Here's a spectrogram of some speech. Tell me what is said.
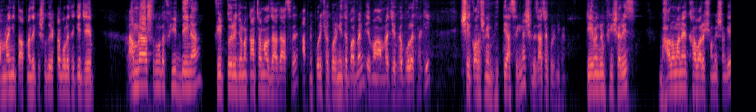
আমরা কিন্তু আপনাদেরকে শুধু একটা বলে থাকি যে, আমরা শুধুমাত্র ফিড দিই না। ফিড তৈরির জন্য কাঁচামাল যা যা আছে আপনি পরীক্ষা করে নিতে পারবেন এবং আমরা যেভাবে বলে থাকি, সেই কথার সঙ্গে ভিত্তি আছে কিনা সেটা যাচাই করে নেবেন। টিএম এগ্রন ফিশারিজ ভালো মানের খাবারের সঙ্গে সঙ্গে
